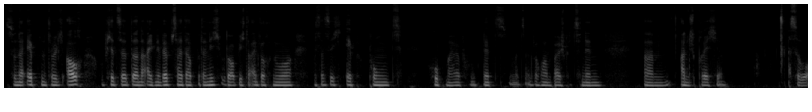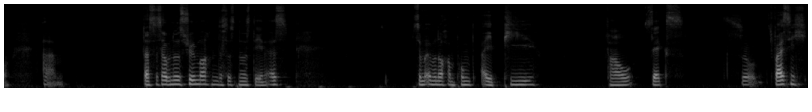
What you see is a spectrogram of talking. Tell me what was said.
so einer App natürlich auch, ob ich jetzt da eine eigene Webseite habe oder nicht, oder ob ich da einfach nur, was weiß ich, app.hobmeier.net, um jetzt einfach mal ein Beispiel zu nennen, ähm, anspreche. So, ähm, das ist aber nur das Schönmachen, das ist nur das DNS. Sind wir immer noch am Punkt IPv6. So, ich weiß nicht,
